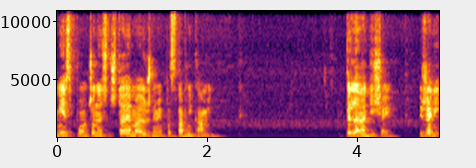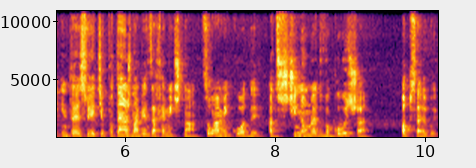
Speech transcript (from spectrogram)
nie jest połączony z czterema różnymi podstawnikami. Tyle na dzisiaj. Jeżeli interesuje Cię potężna wiedza chemiczna, co łamie kłody, a trzciną ledwo kołysze, obserwuj.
